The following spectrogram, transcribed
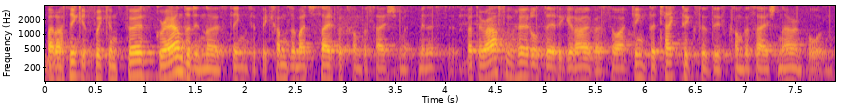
But I think if we can first ground it in those things, it becomes a much safer conversation with ministers. But there are some hurdles there to get over. So I think the tactics of this conversation are important.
